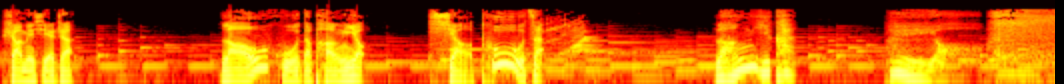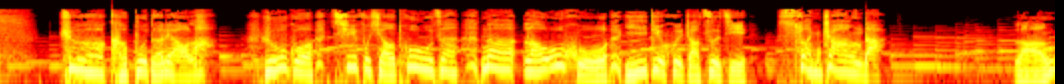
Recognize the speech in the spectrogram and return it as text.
上面写着。老虎的朋友，小兔子。狼一看，哎呦，这可不得了了！如果欺负小兔子，那老虎一定会找自己算账的。狼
